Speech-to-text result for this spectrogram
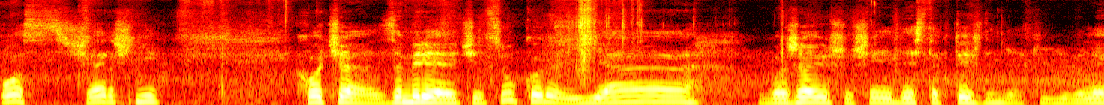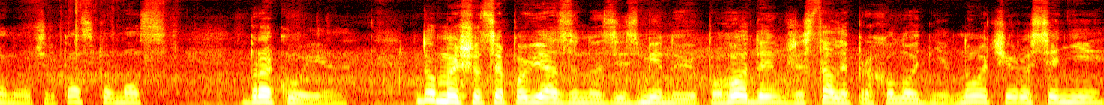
ос, шершні. Хоча, заміряючи цукор, я вважаю, що ще й десь так тиждень, як і ювілейного Черкаська, в нас бракує. Думаю, що це пов'язано зі зміною погоди. Вже стали прохолодні ночі росяні,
